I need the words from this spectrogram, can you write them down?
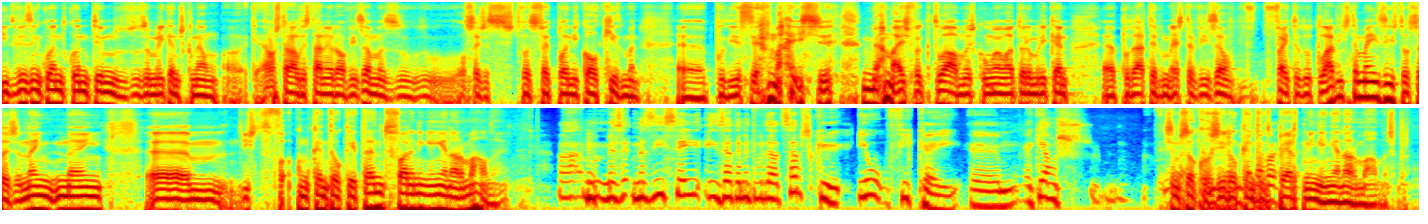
e de vez em quando, quando temos os americanos que não. A Austrália está na Eurovisão, mas o, o- ou seja, se isto fosse feito pela Nicole Kidman, uh, podia ser mais, mais factual, mas como é um ator americano, uh, poderá ter esta visão feita do outro lado. Isto também existe, ou seja, nem, nem hum, isto, de fo- como canta o Caetano, de fora ninguém é normal, não é? Ah, mas, mas isso é exatamente verdade. Sabes que eu fiquei hum, aqui há uns. Deixa-me só corrigir, ele canta de perto, ninguém é normal, mas pronto.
